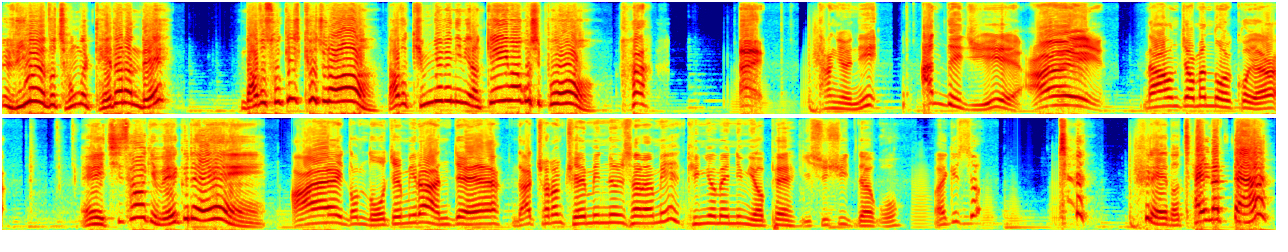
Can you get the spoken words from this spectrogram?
리아야 너 정말 대단한데? 나도 소개시켜주라! 나도 김여매님이랑 게임하고 싶어! 하, 아이, 당연히 안 되지. 아이, 나 혼자만 놀 거야. 에이 치사하게 왜 그래? 아이, 넌 노잼이라 안 돼. 나처럼 재밌는 사람이 김여매님 옆에 있을 수 있다고. 알겠어? 그래 너 잘났다!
